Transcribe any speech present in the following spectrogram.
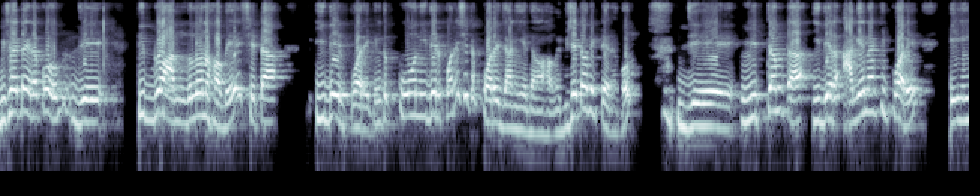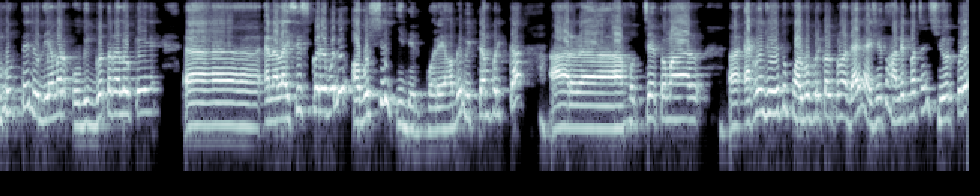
বিষয়টা এরকম যে তীব্র আন্দোলন হবে সেটা ঈদের পরে, কিন্তু কোন ঈদের পরে সেটা পরে জানিয়ে দেওয়া হবে। বিষয়টা অনেকটা এরকম যে মিড টার্মটা ঈদের আগে নাকি পরে এই মুহূর্তে যদি আমার অভিজ্ঞতার আলোকে অ্যানালাইসিস করে বলি, অবশ্যই ঈদের পরে হবে মিড টার্ম পরীক্ষা। আর হচ্ছে তোমার এখন যেহেতু পর্ব পরিকল্পনা দেয় না সেহেতু হান্ড্রেড পার্সেন্ট শিওর করে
